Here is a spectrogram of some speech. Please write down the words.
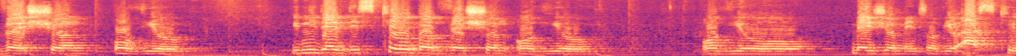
version of your you needed the scaled up version of your of your measurements of your ASCII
